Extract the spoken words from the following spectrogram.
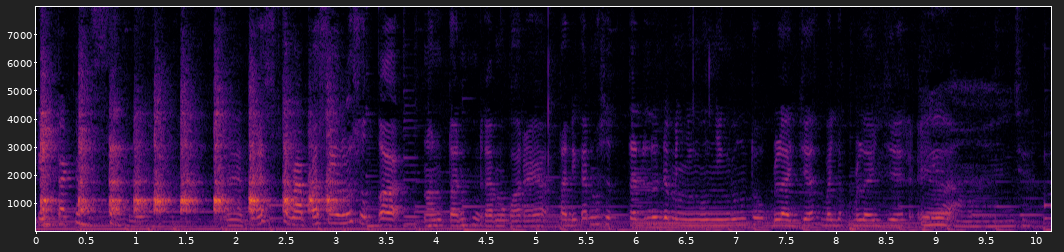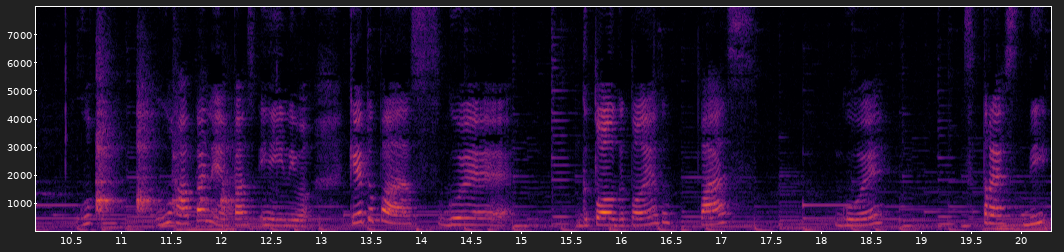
impactnya besar ya. Nah, terus kenapa sih lu suka nonton drama Korea? Tadi kan maksud tadi lu udah menyinggung-nyinggung tuh belajar banyak belajar. iya anjir gue gue kapan ya pas ini ini bang kayak tuh pas gue getol getolnya tuh pas gue stres di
